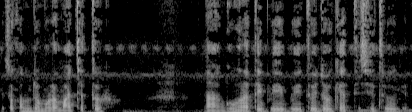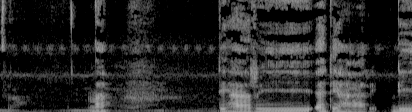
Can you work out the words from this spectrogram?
Itu kan udah mulai macet tuh. Nah gue ngeliat ibu-ibu itu joget di situ gitu. Nah di hari eh di hari di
